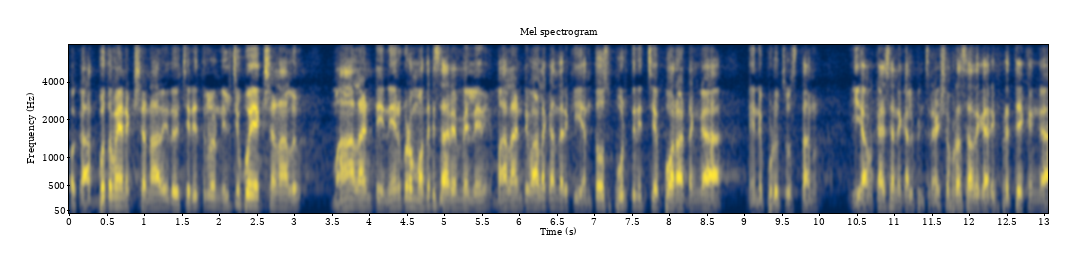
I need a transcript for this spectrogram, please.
ఒక అద్భుతమైన క్షణాలు ఇది చరిత్రలో నిలిచిపోయే క్షణాలు. మాలాంటి నేను కూడా మొదటిసారి ఎమ్మెల్యేని మాలాంటి వాళ్ళకందరికీ ఎంతో స్ఫూర్తినిచ్చే పోరాటంగా నేను ఎప్పుడూ చూస్తాను. ఈ అవకాశాన్ని కల్పించిన విశ్వప్రసాద్ గారికి ప్రత్యేకంగా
